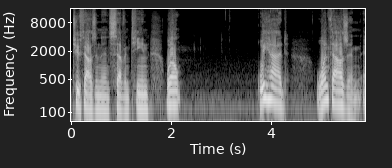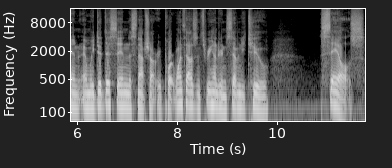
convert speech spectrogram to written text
2017 well we had 1,000, and, and we did this in the snapshot report 1,372 sales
